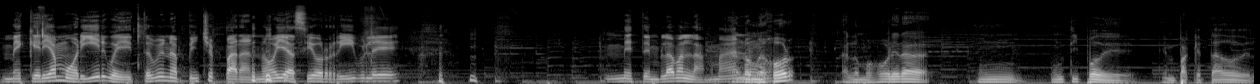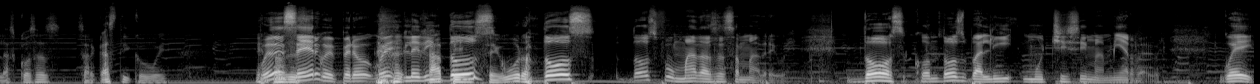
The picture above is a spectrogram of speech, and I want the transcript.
me quería morir, güey. Tuve una pinche paranoia así horrible. Me temblaban las manos. A lo mejor, a lo mejor era un, un tipo de empaquetado de las cosas sarcástico, güey. Puede Entonces, ser, güey, pero, güey, le di happy, dos, Seguro. dos, dos fumadas a esa madre, güey. Dos, con dos valí muchísima mierda, güey. Güey,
